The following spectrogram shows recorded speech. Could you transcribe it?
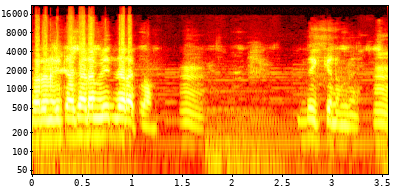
ধরেন এই টাকাটা আমি দিয়ে রাখলাম। হুম। দেখেন আপনি। হুম।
